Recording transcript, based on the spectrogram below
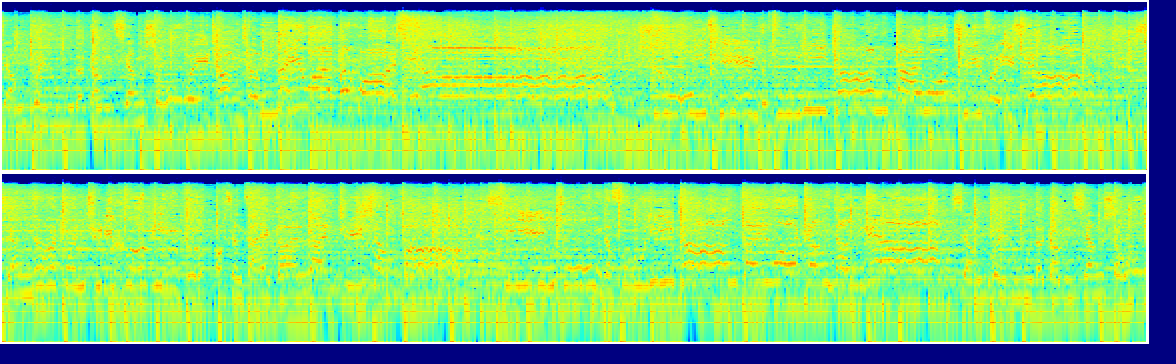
像威武的钢枪，守卫长城，内外百花香。胸前的副一章带我去飞翔，像那展翅的和平鸽，翱翔在橄榄枝上方。心享受，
